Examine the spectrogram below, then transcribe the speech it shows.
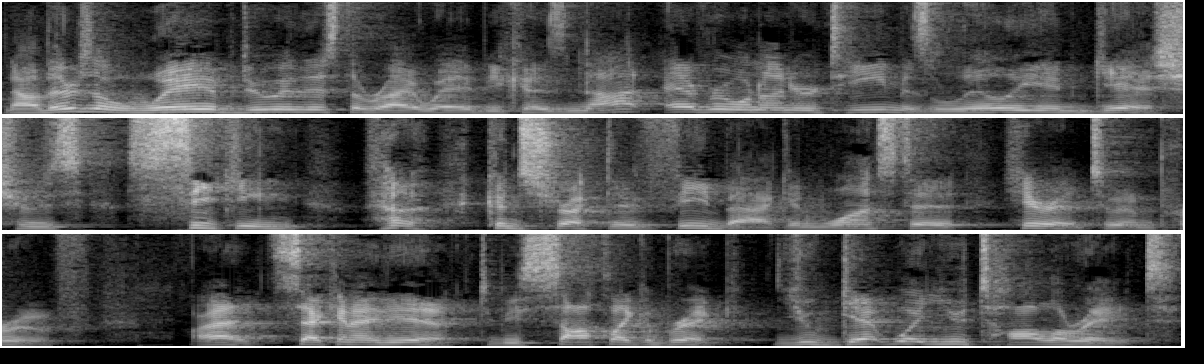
Now, there's a way of doing this the right way because not everyone on your team is Lillian Gish who's seeking constructive feedback and wants to hear it to improve. All right, second idea to be soft like a brick. You get what you tolerate.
